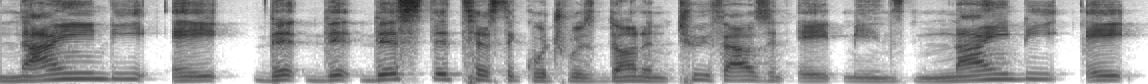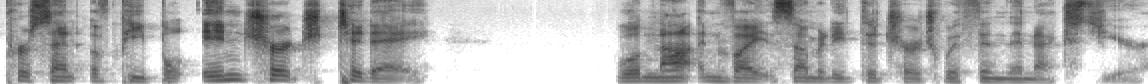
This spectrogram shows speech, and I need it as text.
98 th- th- this statistic which was done in 2008 means 98% of people in church today will not invite somebody to church within the next year.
